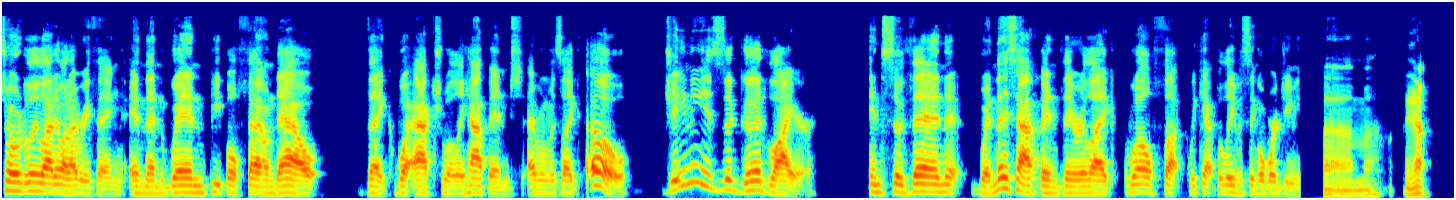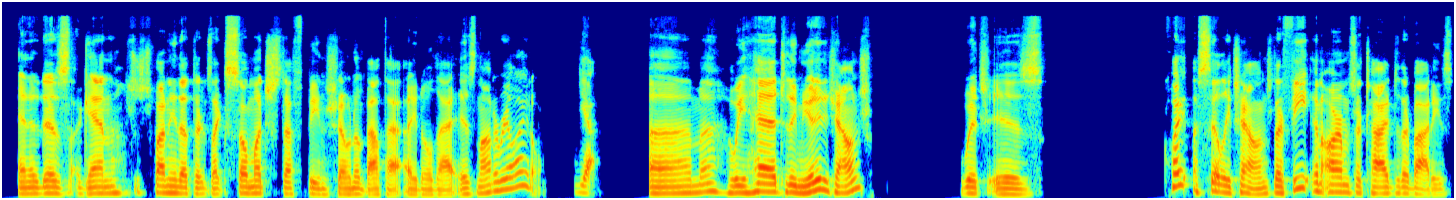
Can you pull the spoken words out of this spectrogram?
totally lied about everything. And then when people found out like what actually happened, everyone was like, "Oh, Jaime is a good liar." And so then when this happened, they were like, "Well, fuck, we can't believe a single word Jaime." Um, yeah. And it is again just funny that there's like so much stuff being shown about that idol that is not a real idol. Yeah. Um, we head to the immunity challenge, which is quite a silly challenge. Their feet and arms are tied to their bodies,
